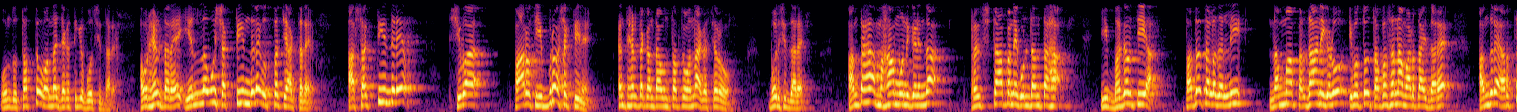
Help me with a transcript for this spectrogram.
ಒಂದು ತತ್ವವನ್ನು ಜಗತ್ತಿಗೆ ಬೋಧಿಸಿದ್ದಾರೆ. ಅವ್ರು ಹೇಳ್ತಾರೆ, ಎಲ್ಲವೂ ಶಕ್ತಿಯಿಂದಲೇ ಉತ್ಪತ್ತಿ ಆಗ್ತಾರೆ ಆ ಶಕ್ತಿಯಿಂದಲೇ ಶಿವ, ಪಾರ್ವತಿ ಇಬ್ಬರೂ ಆ ಶಕ್ತಿನೇ ಅಂತ ಹೇಳ್ತಕ್ಕಂಥ ಒಂದು ತತ್ವವನ್ನು ಅಗಸ್ತ್ಯರು ಬೋಧಿಸಿದ್ದಾರೆ. ಅಂತಹ ಮಹಾಮುನಿಗಳಿಂದ ಪ್ರತಿಷ್ಠಾಪನೆಗೊಂಡಂತಹ ಈ ಭಗವತಿಯ ಪದತಲದಲ್ಲಿ ನಮ್ಮ ಪ್ರಧಾನಿಗಳು ಇವತ್ತು ತಪಸ್ಸನ್ನು ಮಾಡ್ತಾ ಇದ್ದಾರೆ. ಅಂದರೆ ಅರ್ಥ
